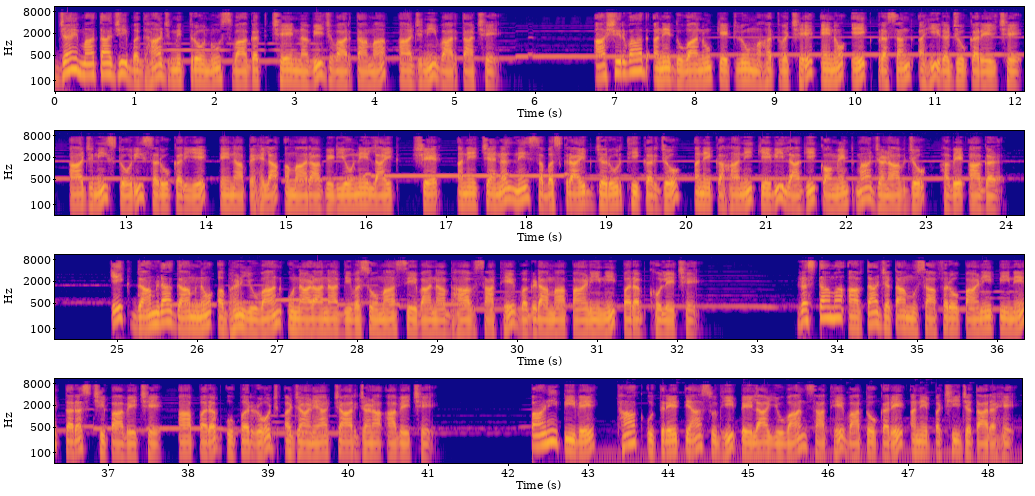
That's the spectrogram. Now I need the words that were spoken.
જય માતાજી, બધા જ મિત્રોનું સ્વાગત છે નવી જ વાર્તામાં, આજની વાર્તા છે. આશીર્વાદ અને દુવાનું કેટલું મહત્વ છે, એનો એક પ્રસંગ અહીં રજૂ કરેલ છે. આજની સ્ટોરી શરૂ કરીએ, તેના પહેલા અમારા વિડીયોને લાઇક શેર અને ચેનલને સબસ્ક્રાઇબ જરૂરથી કરજો અને કહાની કેવી લાગી કોમેન્ટમાં જણાવજો. હવે આગળ. એક ગામડા ગામનો અભણ યુવાન ઉનાળાના દિવસોમાં સેવાના ભાવ સાથે વગડામાં પાણીની પરબ ખોલે છે. રસ્તામાં આવતા જતા મુસાફરો પાણી પીને તરસ છીપાવે છે. આ પરબ ઉપર રોજ અજાણ્યા ચાર જણા આવે છે. પાણી પીવે, થાક ઉતરે ત્યાં સુધી પેલા યુવાન સાથે વાતો કરે અને પછી જતા રહે.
